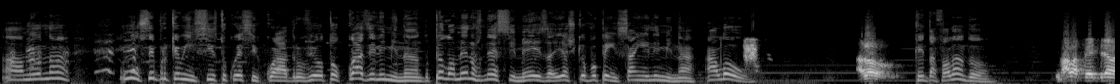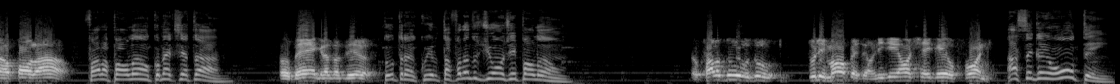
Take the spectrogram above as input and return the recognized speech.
Ah, meu, não... não sei porque eu insisto com esse quadro, viu? Eu tô quase eliminando. Pelo menos nesse mês aí, acho que eu vou pensar em eliminar. Alô? Alô? Quem tá falando? Fala, Pedrão, é o Paulão. Fala, Paulão, como é que você tá? Tô bem, graças a Deus. Tô tranquilo. Tá falando de onde, hein, Paulão? Eu falo do, do, do limão, Pedrão. Liguei ontem, cheguei o fone. Ah, você ganhou ontem?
